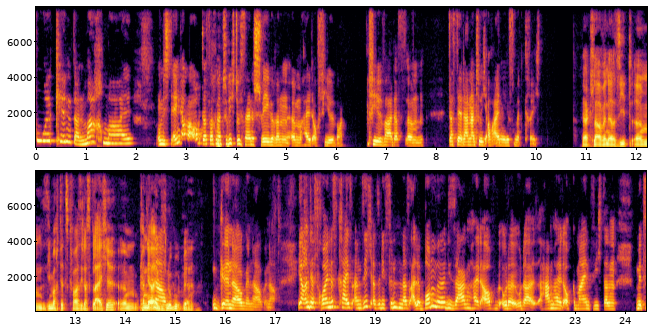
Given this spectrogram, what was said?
cool, Kind, dann mach mal. Und ich denke aber auch, dass das natürlich durch seine Schwägerin ähm, halt auch viel war. Viel war, dass, ähm, dass der da natürlich auch einiges mitkriegt. Ja klar, wenn er sieht, ähm, sie macht jetzt quasi das Gleiche, ähm, kann genau. ja eigentlich nur gut werden. Genau, genau, genau. Ja, und der Freundeskreis an sich, also die finden das alle Bombe, die sagen halt auch oder oder haben halt auch gemeint, wie ich dann mit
